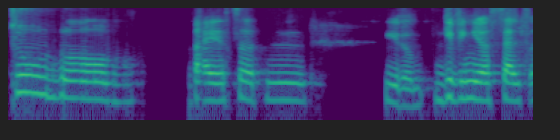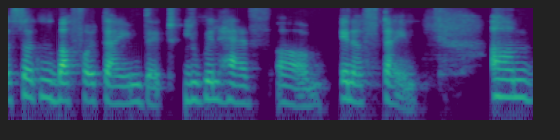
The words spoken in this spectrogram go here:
do know by a certain, you know, giving yourself a certain buffer time that you will have um, enough time. Um,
